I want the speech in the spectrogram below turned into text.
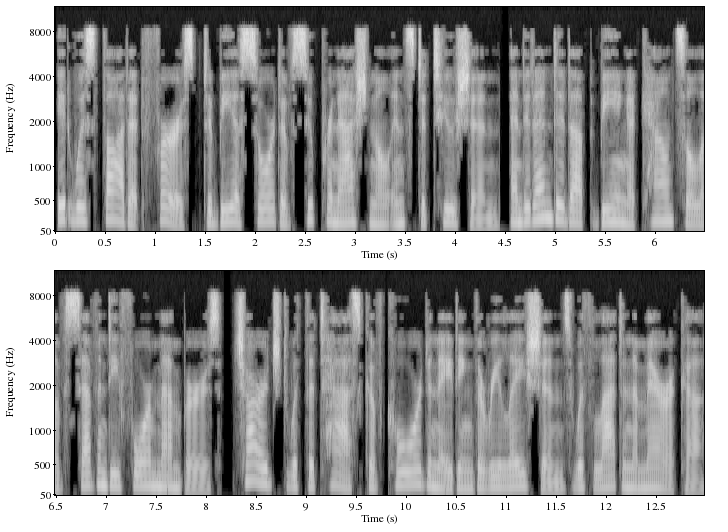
It was thought at first to be a sort of supranational institution, and it ended up being a council of 74 members, charged with the task of coordinating the relations with Latin America.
